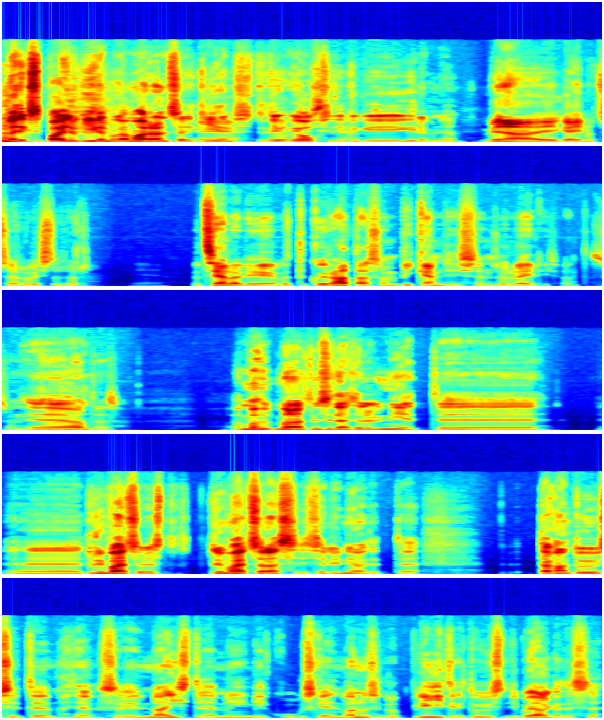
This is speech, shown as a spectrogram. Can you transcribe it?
ma ei tea, kas palju kiirem, aga ma arvan, et sa olid kiirem, sest jooksid ikkagi kiiremini, jah. mina ja. ei käinud seal võistlusel. vot seal oli, vaata kui ratas on pikem, siis on sul eelis, vaata, see on ratas aga ma, mäletan seda, seal oli nii, et äh, äh tulin vahetusalast, tulin vahetusalasse, siis oli niimoodi, et äh, tagant ujusid, ma ei tea, kas oli naiste mingi kuuskümmend vanusegrupp liidrid ujusid juba jalgadesse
